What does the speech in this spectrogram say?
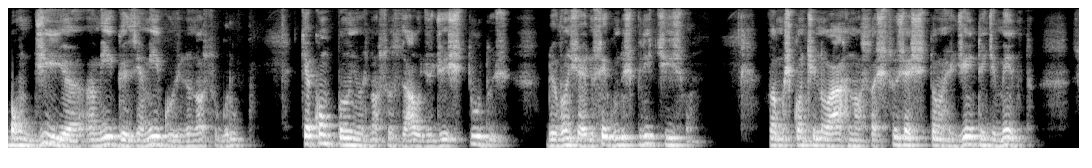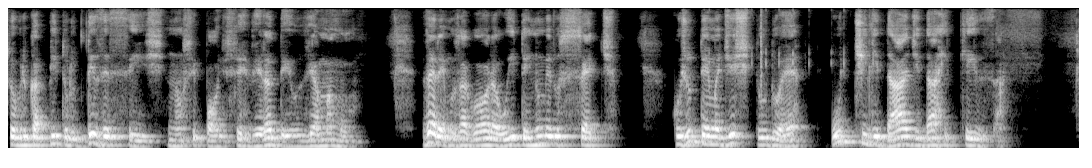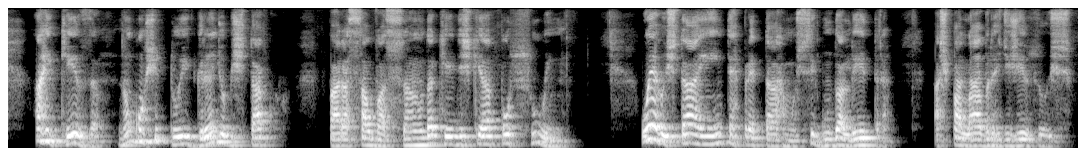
Bom dia, amigas e amigos do nosso grupo que acompanham os nossos áudios de estudos do Evangelho segundo o Espiritismo. Vamos continuar nossas sugestões de entendimento sobre o capítulo 16, Não se pode servir a Deus e a Mamon. Veremos agora o item número 7, cujo tema de estudo é Utilidade da riqueza. A riqueza não constitui grande obstáculo para a salvação daqueles que a possuem. O erro está em interpretarmos, segundo a letra, as palavras de Jesus.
